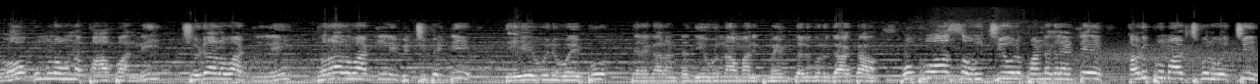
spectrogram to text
లోకంలో ఉన్న పాపాన్ని చెడు అలవాట్లని దురలవాట్లని విడిచిపెట్టి దేవుని వైపు తిరగాలంట. దేవుని నామానికి మేము కలుగును గాక. ఉపవాస ఉద్యోగుల పండగలంటే కడుపు మార్చుకొని వచ్చి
